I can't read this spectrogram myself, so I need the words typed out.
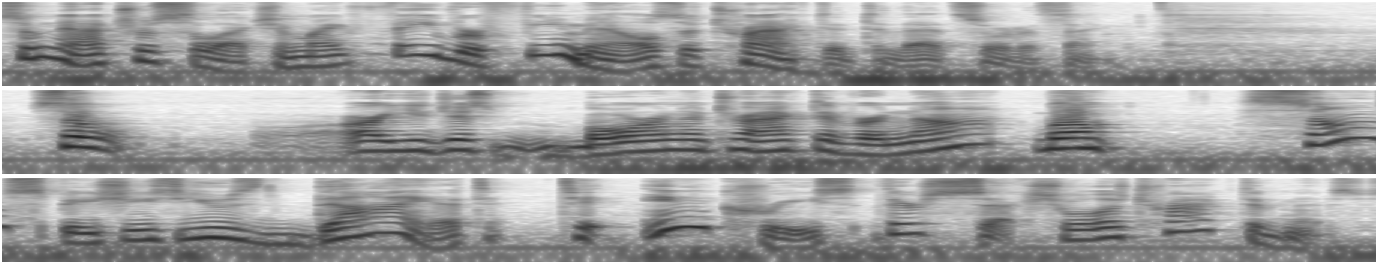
So natural selection might favor females attracted to that sort of thing. So are you just born attractive or not? Well, some species use diet to increase their sexual attractiveness.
